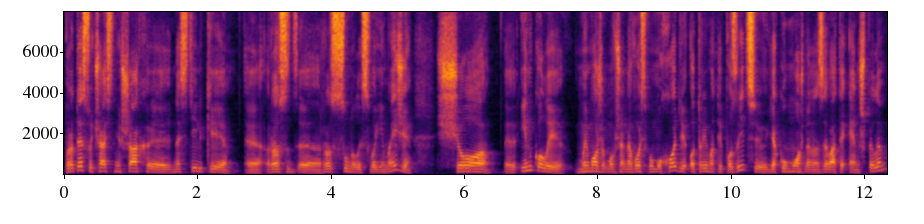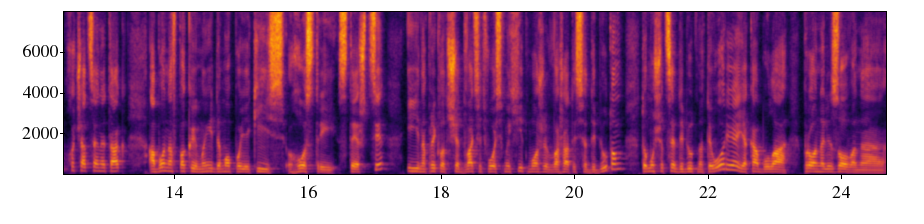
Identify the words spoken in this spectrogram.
Проте сучасні шахи настільки е, роз, е, розсунули свої межі, що е, інколи ми можемо вже на восьмому ході отримати позицію, яку можна називати еншпілем, хоча це не так. Або навпаки, ми йдемо по якійсь гострій стежці. І, наприклад, ще 28-й хід може вважатися дебютом, тому що це дебютна теорія, яка була проаналізована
